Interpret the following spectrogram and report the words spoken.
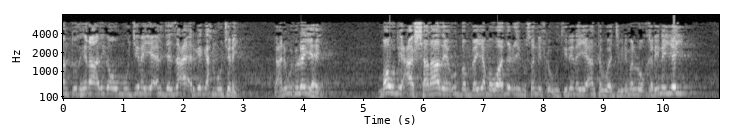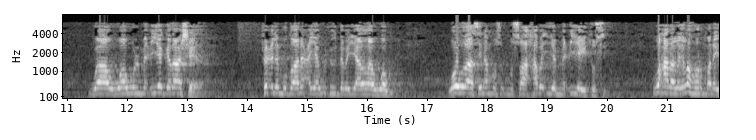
an tudhira adiga oo muujinaya aljazaca argagax muujinay. Yacni wuxuu leeyahay mawdica shanaad ee u dambeeya mawaadicdii musanifka uu tirinayay anta waajibnimo loo qarinayey waa waawulmaciyo gadaasheeda ficli mudaaric ayaa wuxuu daba yaallaa wow. Wowdaasina musaaxabo iyo maciyay tusi. Waxaana lagala hormaray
